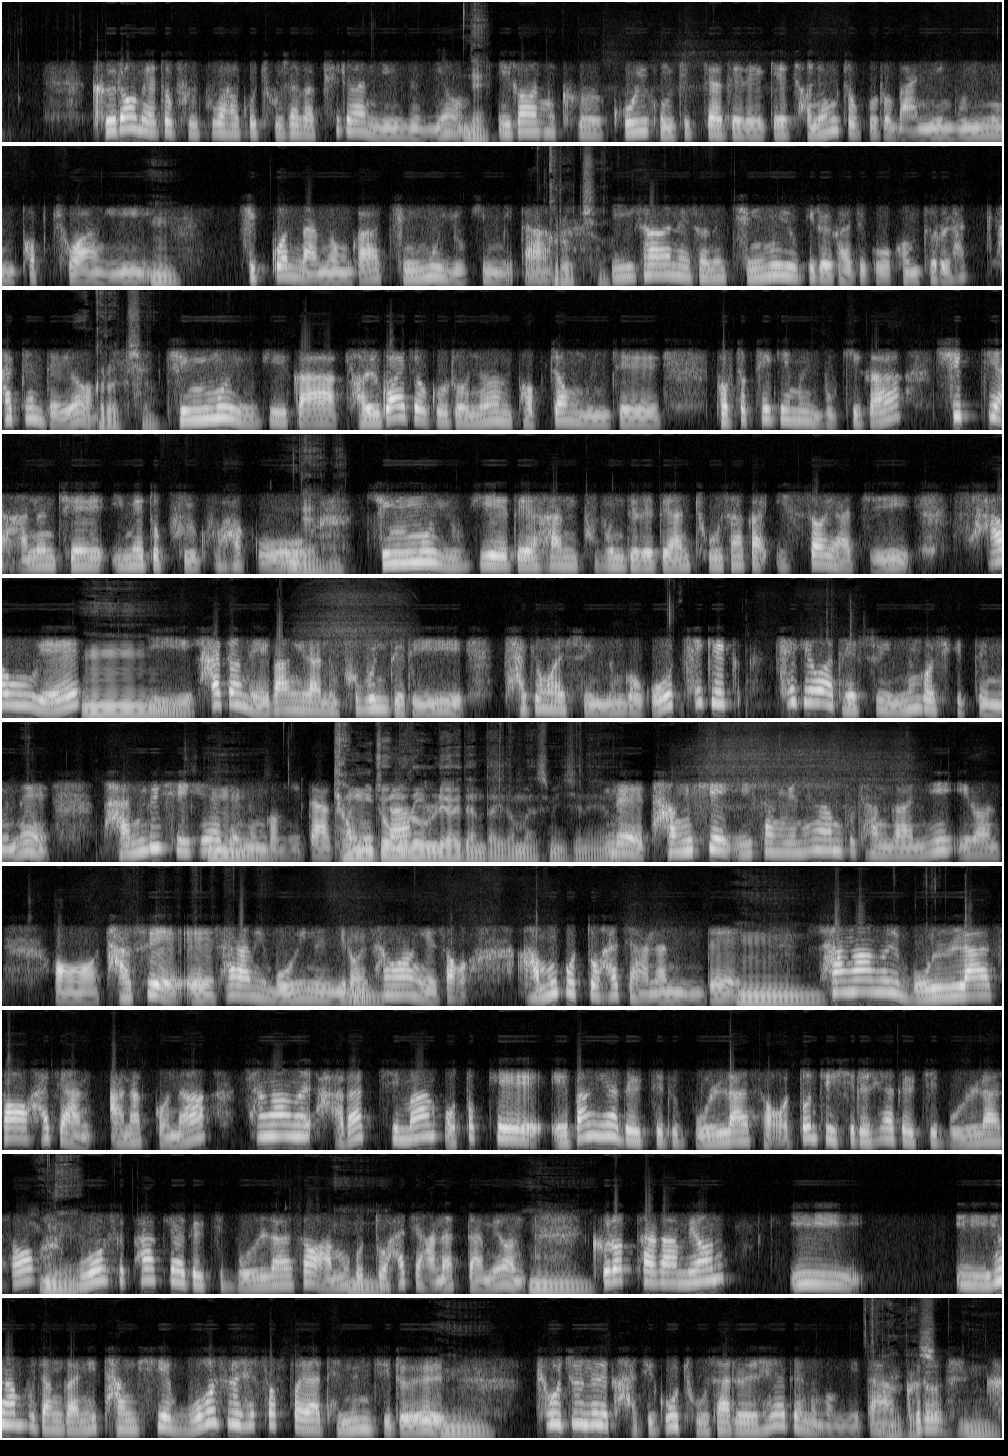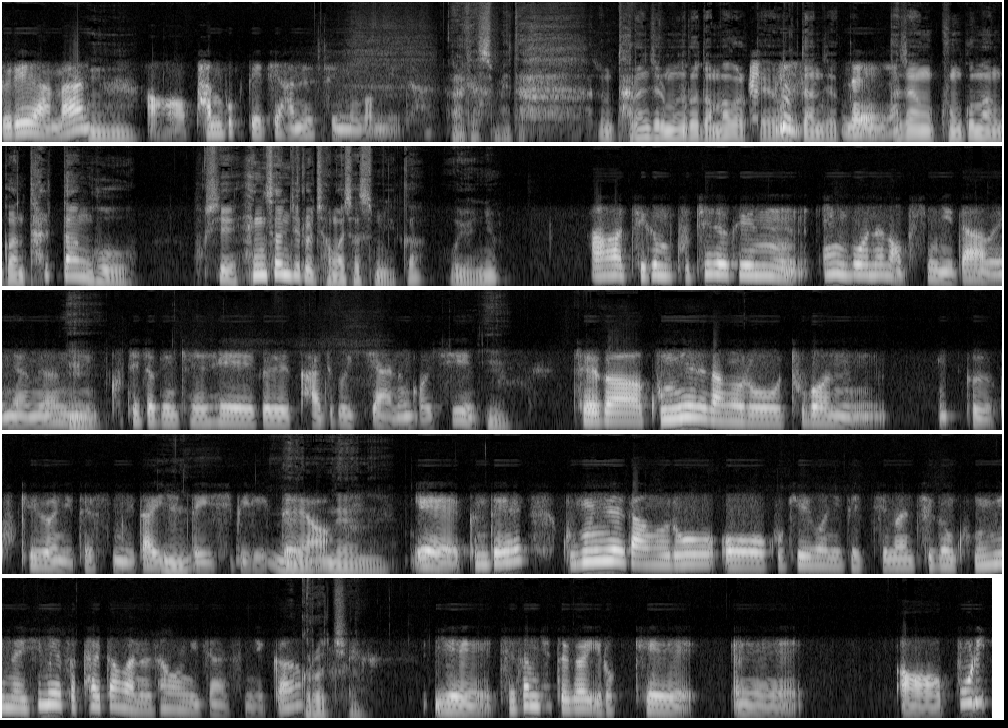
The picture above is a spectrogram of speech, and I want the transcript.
그럼에도 불구하고 조사가 필요한 이유는요. 네. 이런 그 고위 공직자들에게 전형적으로 많이 묻는 법 조항이 음, 직권남용과 직무유기입니다. 그렇죠. 이 사안에서는 직무유기를 가지고 검토를 하- 할 텐데요. 그렇죠. 직무유기가 결과적으로는 법적 문제, 법적 책임을 묻기가 쉽지 않은 죄임에도 불구하고 네. 직무유기에 대한 부분들에 대한 조사가 있어야지 사후에 음, 이 사전 예방이라는 부분들이 작용할 수 있는 거고 체계 체계화될 수 있는 것이기 때문에 반드시 해야 음, 되는 겁니다. 경종을 울려야 된다 이런 말씀이시네요. 네, 당시에 이상민 행안부 장관이 이런 어 다수의 예, 사람이 모이는 이런 음. 상황에서 아무것도 하지 않았는데 음, 상황을 몰라서 하지 않, 않았거나 상황을 알았지만 어떻게 예방해야 될지를 몰라서 어떤 지시를 해야 될지 몰라서 네. 무엇을 파악해야 될지 몰라서 아무것도 음. 하지 않았다면 음, 그렇다면 이, 이 행안부 장관이 당시에 무엇을 했었어야 되는지를 음, 표준을 가지고 조사를 해야 되는 겁니다. 그러, 알겠습니다. 음, 그래야만 음. 어, 반복되지 않을 수 있는 겁니다. 알겠습니다. 좀 다른 질문으로 넘어갈게요. 일단 이제 네. 가장 궁금한 건 탈당 후 혹시 행선지를 정하셨습니까, 의원님? 아, 지금 구체적인 행보는 없습니다. 왜냐하면 예. 구체적인 계획을 가지고 있지 않은 것이 예. 제가 국민의당으로 두 번 그 국회의원이 됐습니다. 음. 20대 21일 때요. 네, 네, 네. 예, 근데 국민의당으로 어, 국회의원이 됐지만 지금 국민의힘에서 탈당하는 상황이지 않습니까? 그렇죠. 예, 제3지대가 이렇게 에, 어, 뿌리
